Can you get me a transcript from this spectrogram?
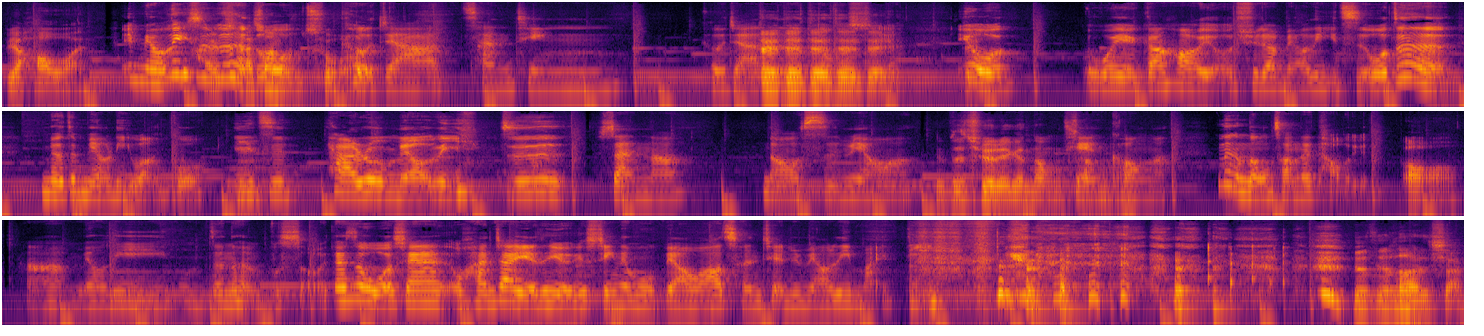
比较好玩。哎，苗栗是不是很多客家餐厅？客家的对对对对对，因为我我也刚好有去到苗栗一次，我真的没有在苗栗玩过，第一次踏入苗栗，只是山啊，然后寺庙啊。你不是去了一个农场？天空啊。那个农场在桃园哦啊，苗栗我们真的很不熟，但是我现在我寒假也是有一个新的目标，我要存钱去苗栗买地。有点乱想，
